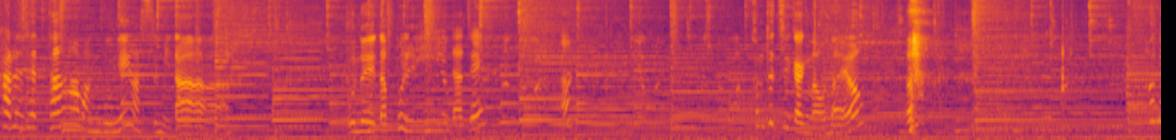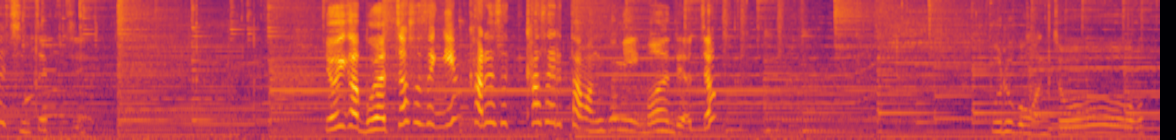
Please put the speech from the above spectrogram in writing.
카르세타 왕궁에 왔습니다. 오늘 나폴리 낮에 어? 콘텐츠 각 나오나요? 진짜 예쁘지? 여기가 뭐였죠, 선생님? 카르세, 카세르타 왕궁이 뭐 하는 데였죠? 부르봉 왕조.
